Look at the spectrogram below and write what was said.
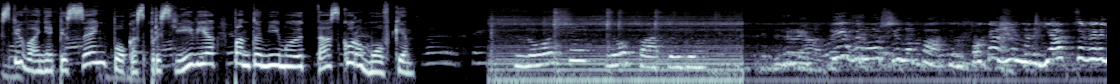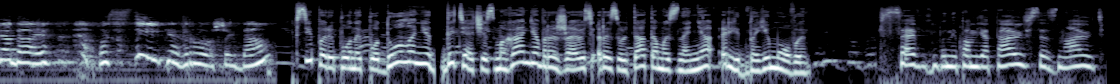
співання пісень, показ прислів'я, пантомімою та скоромовки. Гроші лопатою. Ти гроші лопатим. Покажи мені, як це виглядає. Ось стільки грошей, да? Всі перепони подолані, дитячі змагання вражають результатами знання рідної мови. Все вони пам'ятають, все знають.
